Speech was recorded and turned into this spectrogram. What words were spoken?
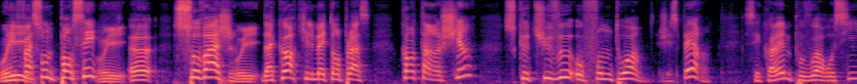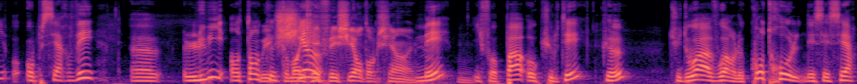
Oui. les façons de penser Oui. euh, sauvages, Oui. d'accord, qu'ils mettent en place. Quand tu as un chien, ce que tu veux au fond de toi, j'espère, c'est quand même pouvoir aussi observer euh, lui en tant que comment chien. il réfléchit en tant que chien. Mais il faut pas occulter que tu dois avoir le contrôle nécessaire,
